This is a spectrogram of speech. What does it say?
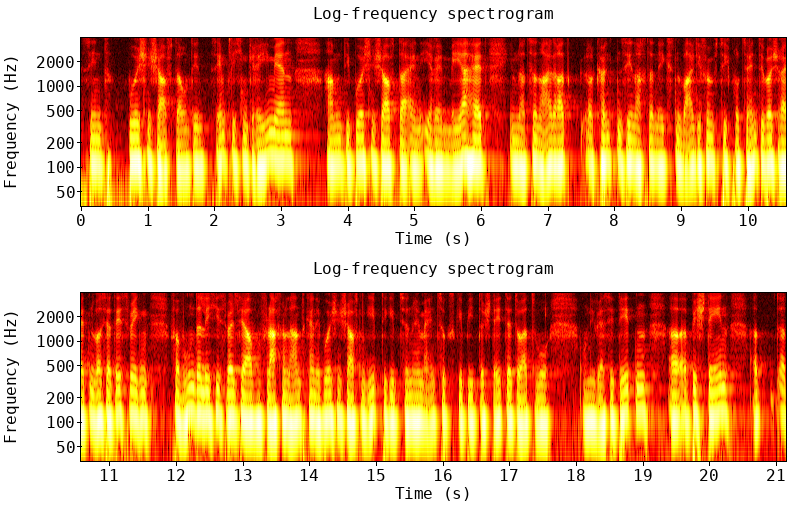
sind Burschenschafter und in sämtlichen Gremien haben die Burschenschafter eine, ihre Mehrheit. Im Nationalrat äh, könnten sie nach der nächsten Wahl die 50 Prozent überschreiten, was ja deswegen verwunderlich ist, weil es ja auf dem flachen Land keine Burschenschaften gibt. Die gibt es ja nur im Einzugsgebiet der Städte, dort wo Universitäten äh, bestehen. Äh, äh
